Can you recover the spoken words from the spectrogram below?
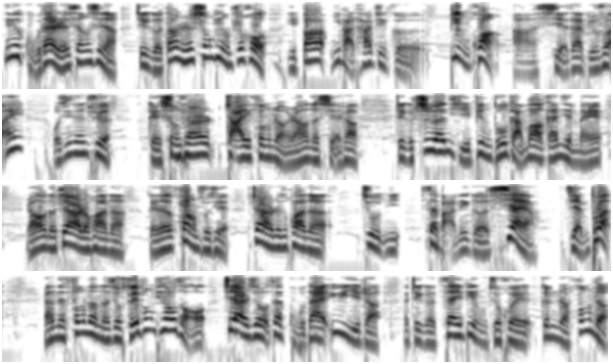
因为古代人相信啊，这个当人生病之后，你把你把他这个病况啊写在，比如说，哎，我今天去给盛轩扎一风筝，然后呢写上这个支原体病毒感冒赶紧没，然后呢这样的话呢给他放出去，这样的话呢就你再把那个线呀剪断。然后那风筝呢就随风飘走，这样就在古代寓意着这个灾病就会跟着风筝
